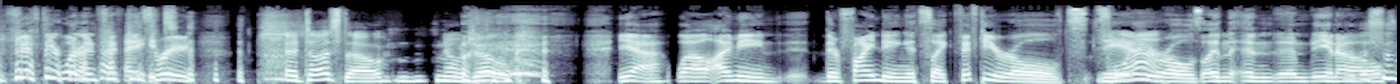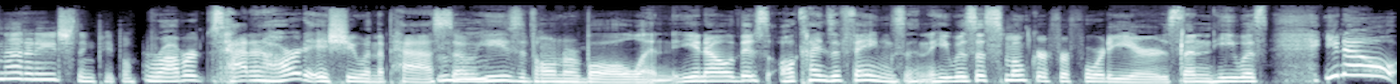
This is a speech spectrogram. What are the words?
51 and 53. It does though. No joke. Yeah. Well, I mean, they're finding it's like 50 year olds, 40 Yeah. year olds, and, and, and, you know, this is not an age thing, people. Robert's had a heart issue in the past, so mm-hmm. he's vulnerable. And, you know, there's all kinds of things. And he was a smoker for 40 years. And he was, you know,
